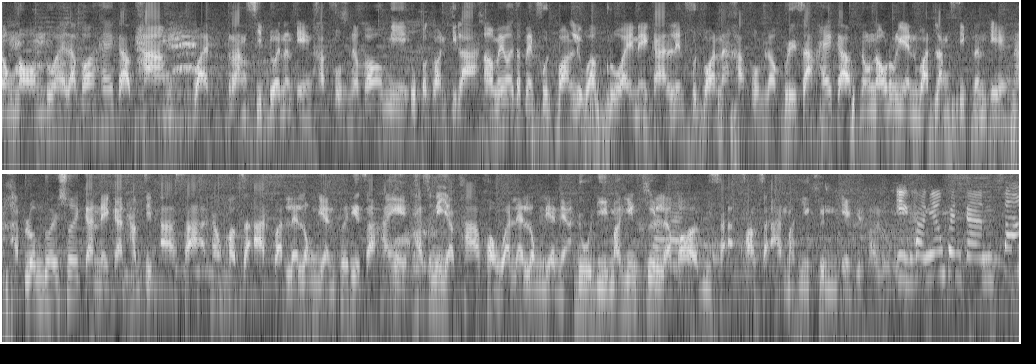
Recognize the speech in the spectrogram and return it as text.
น้องๆด้วย แล้วก็ให้กับทางวัดรังสิตด้วยนั่นเองครับผมแล้วก็มีอุปกรณ์กีฬาเอ่อไม่ว่าจะเป็นฟุตบอลหรือว่ากรวยในการเล่นฟุตบอลนะครับผมแล้วบริจาคให้กับน้องๆโรงเรียนวัดรังสิตนั่นเองนะครับร่วมด้วยช่วยกันในการทำจิตอาสาทำความสะอาดวัดและโรงเรียน เพื่อที่จะให้ทัศนียภาพของวัดและโรงเรียนเนี่ยดูดีมากยิ่งขึ้นแล้วก็มีสะอาดความสะอาดมากยิ่งขึ้นเองพี่ปาลุอีกทั้งยังเป็นการสร้าง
